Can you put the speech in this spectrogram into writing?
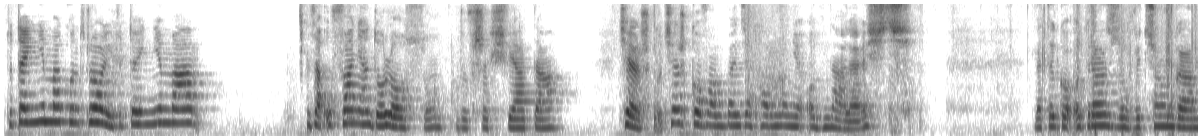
Tutaj nie ma kontroli, tutaj nie ma zaufania do losu, do wszechświata. Ciężko, ciężko Wam będzie harmonię odnaleźć. Dlatego od razu wyciągam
